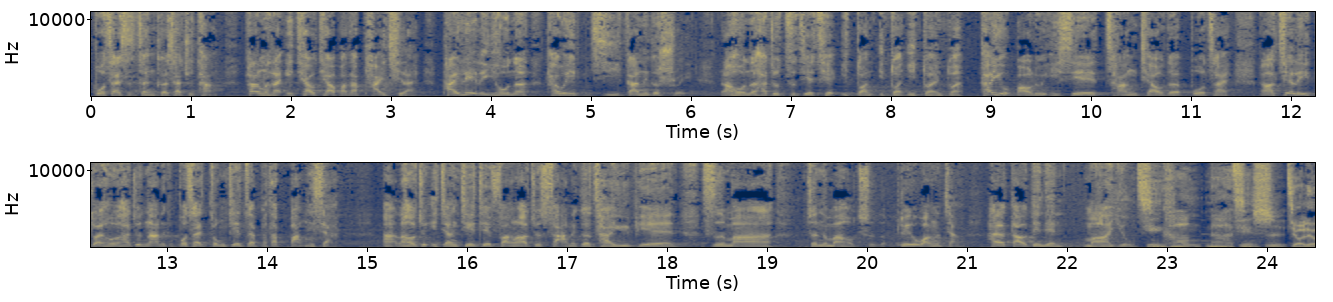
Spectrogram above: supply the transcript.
菠菜是整颗下去烫，烫了它一条条把它排起来，排列了以后呢，他会挤干那个水，然后呢，他就直接切一段一段一段一段，他有保留一些长条的菠菜，然后切了一段后，他就拿那个菠菜中间再把它绑一下。啊，然后就一这样节节放，然后就撒那个柴鱼片、芝麻，真的蛮好吃的。对了，忘了讲，还要倒一点点麻油。健康那件事，九六。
